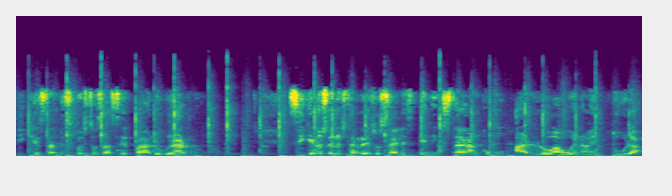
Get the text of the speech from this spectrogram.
y qué están dispuestos a hacer para lograrlo. Síguenos en nuestras redes sociales en Instagram como arroba buenaventura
